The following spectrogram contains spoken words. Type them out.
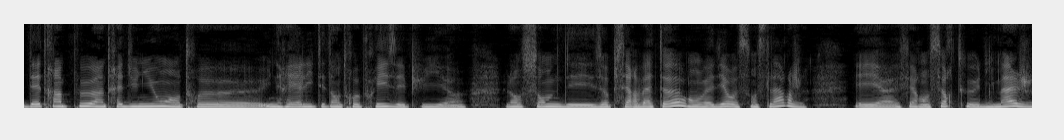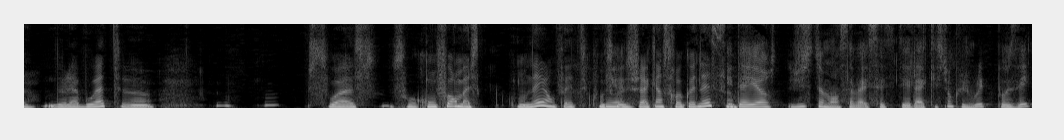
d'être un peu un trait d'union entre euh, une réalité d'entreprise et puis euh, l'ensemble des observateurs, on va dire au sens large, et euh, faire en sorte que l'image de la boîte euh, soit, soit conforme à ce qu'on est en fait, qu'on que chacun se reconnaisse. Et d'ailleurs, justement, ça va, c'était la question que je voulais te poser.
